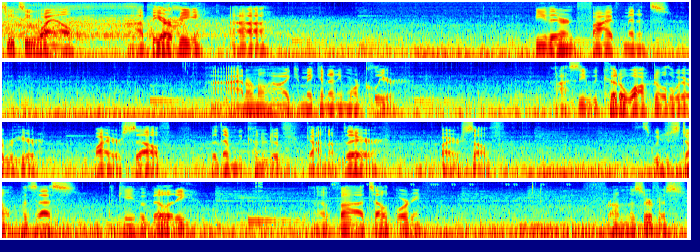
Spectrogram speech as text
TTYL, uh, BRB, uh, be there in five minutes. I don't know how I can make it any more clear. Ah, uh, see, we could have walked all the way over here by ourselves, but then we couldn't have gotten up there by ourselves. Because we just don't possess the capability of uh, teleporting from the surface.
